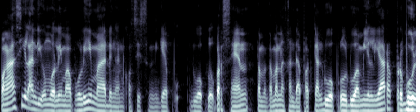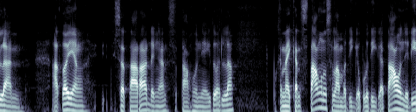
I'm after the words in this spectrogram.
Penghasilan di umur 55 dengan konsisten 20%, teman-teman akan dapatkan 22 miliar per bulan. Atau yang setara dengan setahunnya itu adalah kenaikan setahun selama 33 tahun. Jadi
